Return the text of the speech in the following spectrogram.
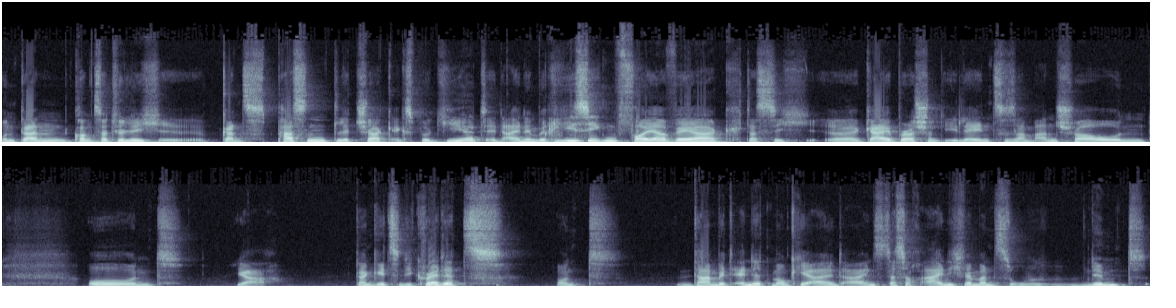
Und dann kommt es natürlich äh, ganz passend, LeChuck explodiert in einem riesigen Feuerwerk, das sich äh, Guybrush und Elaine zusammen anschauen. Und ja, dann geht's in die Credits und damit endet Monkey Island 1, das auch eigentlich, wenn man es so nimmt,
